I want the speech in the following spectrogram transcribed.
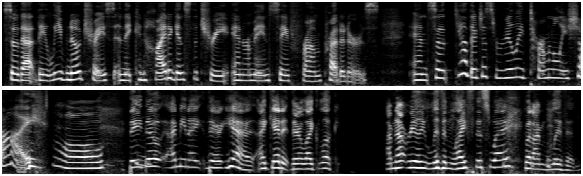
so that they leave no trace and they can hide against the tree and remain safe from predators. And so, yeah, they're just really terminally shy. Oh, they know. I mean, I they're yeah. I get it. They're like, look, I'm not really living life this way, but I'm living.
